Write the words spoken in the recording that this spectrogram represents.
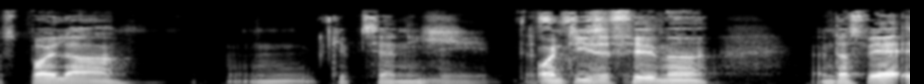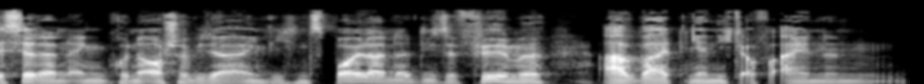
Spoiler mh, gibt's ja nicht. Nee, Und diese. Filme, und das wäre, ist ja dann im Grunde auch schon wieder eigentlich ein Spoiler, ne? Diese Filme arbeiten ja nicht auf einen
